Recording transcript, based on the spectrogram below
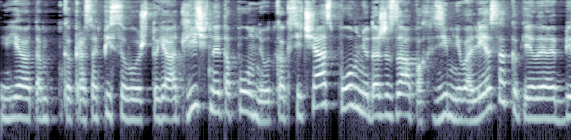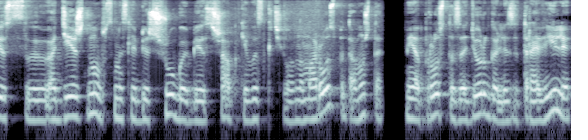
я там как раз описываю, что я отлично это помню. Вот как сейчас помню даже запах зимнего леса, как я без одежды, ну, в смысле без шубы, без шапки выскочила на мороз, потому что меня просто задергали, затравили.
